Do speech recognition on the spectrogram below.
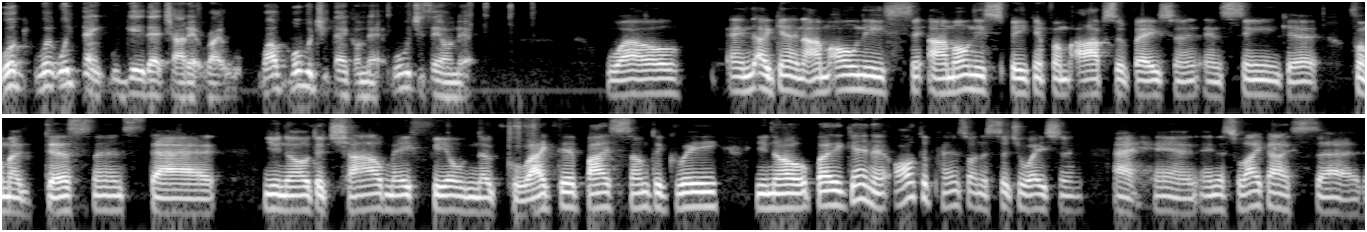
What what we think would give that child that right? Why, what would you think on that? What would you say on that? Well, and again, I'm only I'm only speaking from observation and seeing it from a distance that you know, the child may feel neglected by some degree, you know, but again, it all depends on the situation at hand. And it's like I said,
